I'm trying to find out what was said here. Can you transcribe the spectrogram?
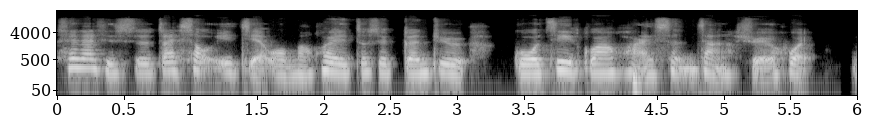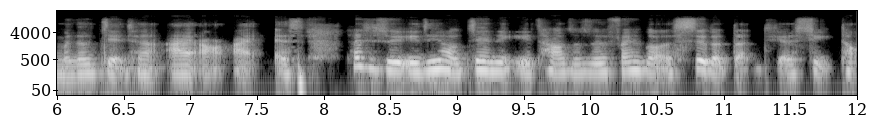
现在其实，在兽医界，我们会就是根据国际关怀肾脏学会，我们都简称 IRIS，它其实已经有建立一套就是分隔四个等级的系统，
